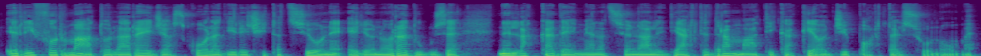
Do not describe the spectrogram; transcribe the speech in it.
e riformato la Regia Scuola di Recitazione Eleonora Duse nell'Accademia Nazionale di Arte Drammatica che oggi porta il suo nome.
